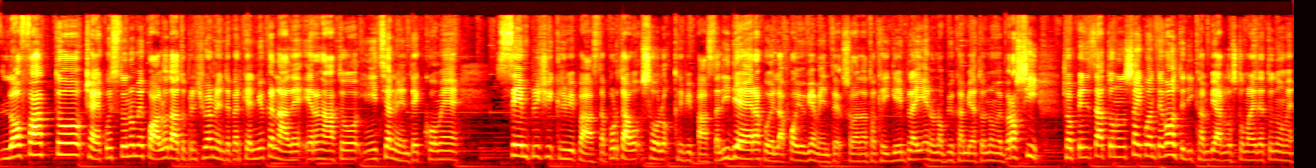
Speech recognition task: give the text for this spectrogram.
l'ho fatto, cioè questo nome qua l'ho dato principalmente perché il mio canale era nato inizialmente come semplici creepypasta, portavo solo creepypasta, l'idea era quella, poi ovviamente sono andato anche ai gameplay e non ho più cambiato il nome, però sì, ci ho pensato non sai quante volte di cambiarlo sto maledetto nome,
